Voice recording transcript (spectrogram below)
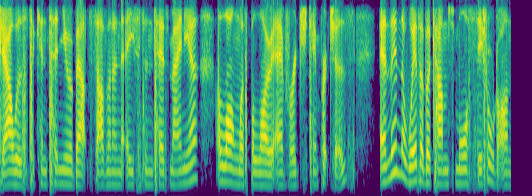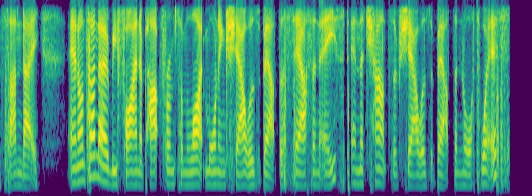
showers to continue about southern and eastern Tasmania, along with below average temperatures. And then the weather becomes more settled on Sunday. And on Sunday, it'll be fine apart from some light morning showers about the south and east and the chance of showers about the northwest.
